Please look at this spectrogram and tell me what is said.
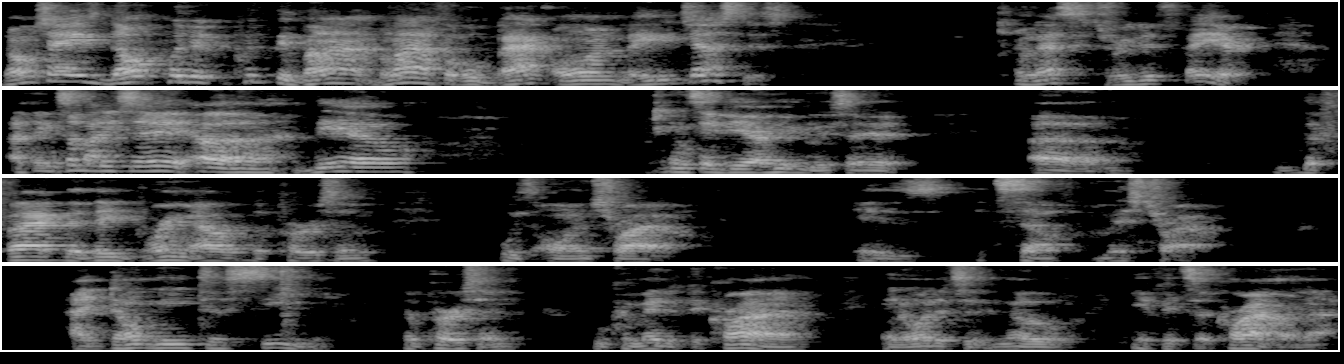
Don't change. Don't put it. Put the blind blindfold back on Lady Justice, and let's treat it fair. I think somebody said, uh, DL. I say DL Hughley said, uh, the fact that they bring out the person who's on trial is itself a mistrial. I don't need to see the person who committed the crime in order to know if it's a crime or not.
